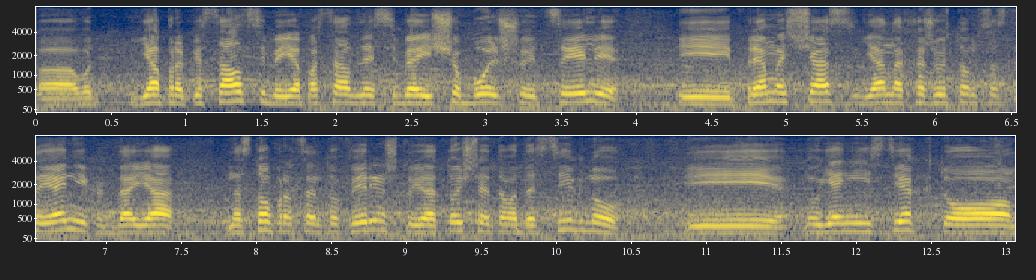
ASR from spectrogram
э, вот я прописал себе, я поставил для себя еще большие цели. И прямо сейчас я нахожусь в том состоянии, когда я на 100% уверен, что я точно этого достигну. И ну, я не из тех, кто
